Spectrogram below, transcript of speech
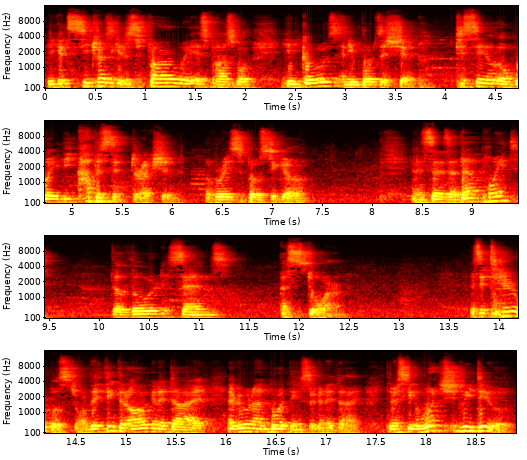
He gets he tries to get as far away as possible. He goes and he boards a ship to sail away the opposite direction of where he's supposed to go. And it says at that point, the Lord sends a storm. It's a terrible storm. They think they're all going to die. Everyone on board thinks they're going to die. They're asking, what should we do?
